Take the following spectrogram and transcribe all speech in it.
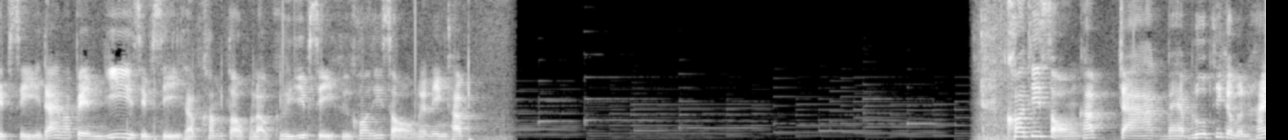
14 ได้มาเป็น 24 ครับคำตอบของเราคือ 24 คือข้อที่ 2 นั่นเองครับข้อที่ 2 ครับ จากแบบรูปที่กำหนดให้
